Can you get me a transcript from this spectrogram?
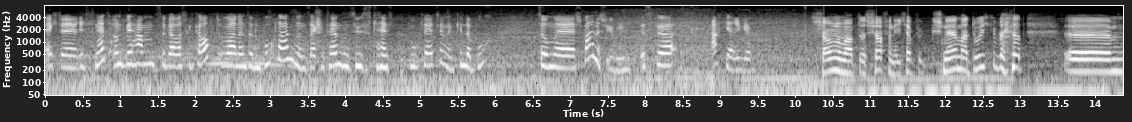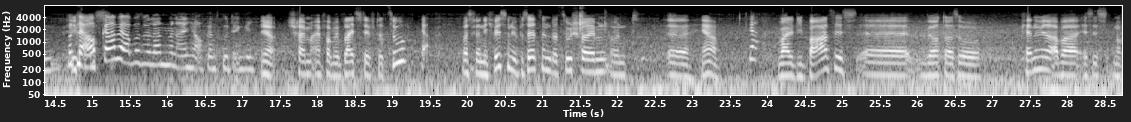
Echt äh, richtig nett. Und wir haben sogar was gekauft. Wir waren in so einem Buchladen, so ein Secondhand, so ein süßes kleines Buchlädchen, ein Kinderbuch zum äh, Spanisch üben. Ist für Achtjährige. Schauen wir mal, ob das schaffen. Ich habe schnell mal durchgeblättert. Ähm, Wird eine Aufgabe, aber so lernt man eigentlich auch ganz gut, denke ich. Ja, schreiben einfach mit Bleistift dazu. Ja. Was wir nicht wissen, übersetzen, dazu schreiben und äh, ja. Ja. Weil die Basiswörter äh, so kennen wir, aber es ist noch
